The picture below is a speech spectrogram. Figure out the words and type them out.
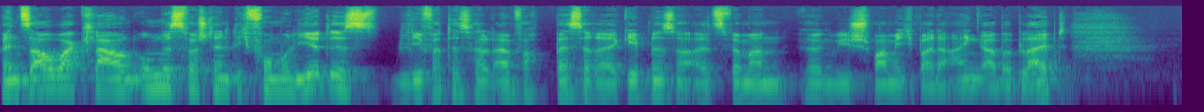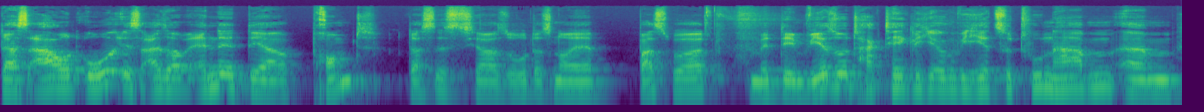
Wenn sauber, klar und unmissverständlich formuliert ist, liefert es halt einfach bessere Ergebnisse, als wenn man irgendwie schwammig bei der Eingabe bleibt. Das A und O ist also am Ende der Prompt. Das ist ja so das neue Buzzword, mit dem wir so tagtäglich irgendwie hier zu tun haben. Ähm,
